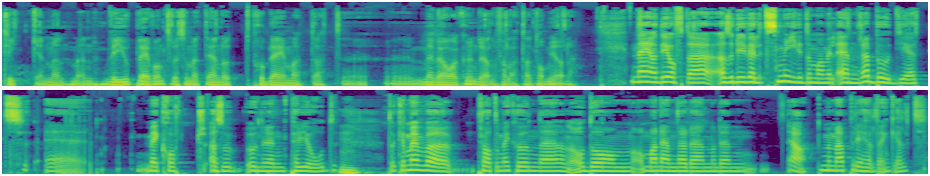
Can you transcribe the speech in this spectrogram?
klicken. Men, men vi upplever inte det som ett, ändå ett problem att, att, med våra kunder i alla fall, att, att de gör det. Nej, och det är ofta, alltså det är väldigt smidigt om man vill ändra budget eh, med kort, alltså under en period. Mm. Då kan man bara prata med kunden och de, om man ändrar den och den, ja, de är med på det helt enkelt.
